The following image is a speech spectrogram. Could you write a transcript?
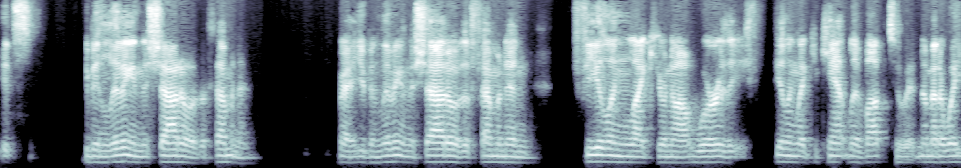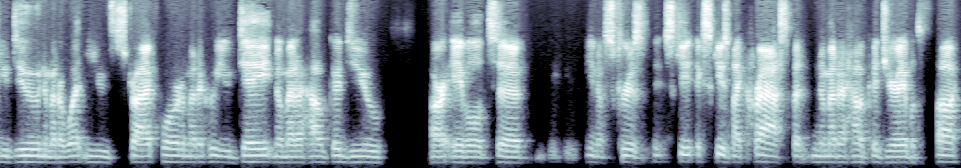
it's, you've been living in the shadow of the feminine, right? You've been living in the shadow of the feminine, feeling like you're not worthy, feeling like you can't live up to it no matter what you do no matter what you strive for no matter who you date no matter how good you are able to you know screws excuse, my crass but no matter how good you're able to fuck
